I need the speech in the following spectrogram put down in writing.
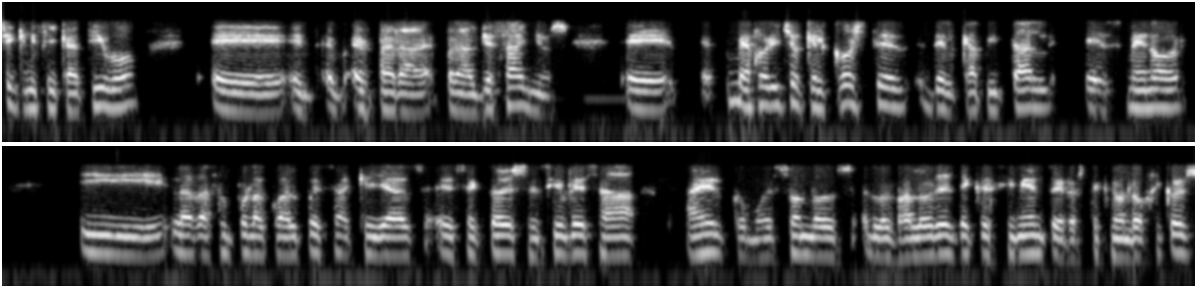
significativo eh, para, para el 10 años. Eh, mejor dicho que el coste del capital es menor y la razón por la cual pues aquellos eh, sectores sensibles a, a él, como son los, los valores de crecimiento y los tecnológicos,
